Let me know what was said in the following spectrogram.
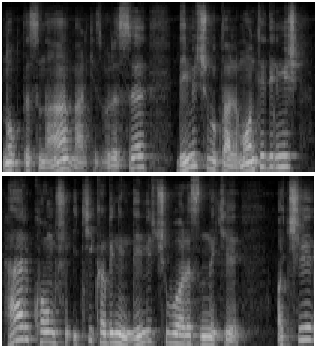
noktasına, merkez burası, demir çubuklarla monte edilmiş. Her komşu iki kabinin demir çubuğu arasındaki açı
